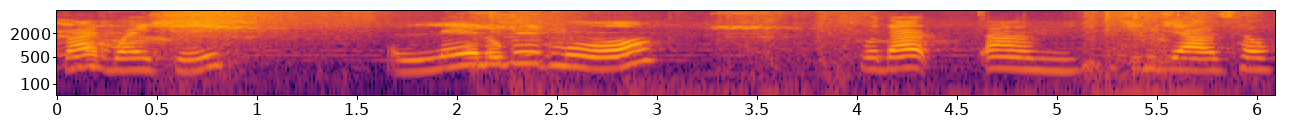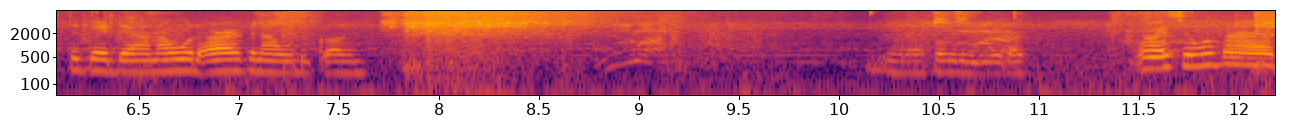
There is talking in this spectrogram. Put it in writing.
Fried white. A little bit more. for that um Xin Zhao's health to go down, I would I reckon I would have got him. Yeah, probably would have. Alright, so we're gonna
